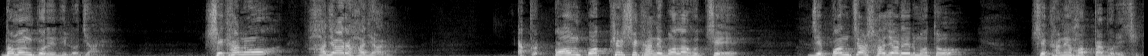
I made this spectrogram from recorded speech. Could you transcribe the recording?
দমন করে দিল যার। সেখানেও হাজার হাজার কম পক্ষে সেখানে বলা হচ্ছে যে পঞ্চাশ হাজারের মতো সেখানে হত্যা করেছিল।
